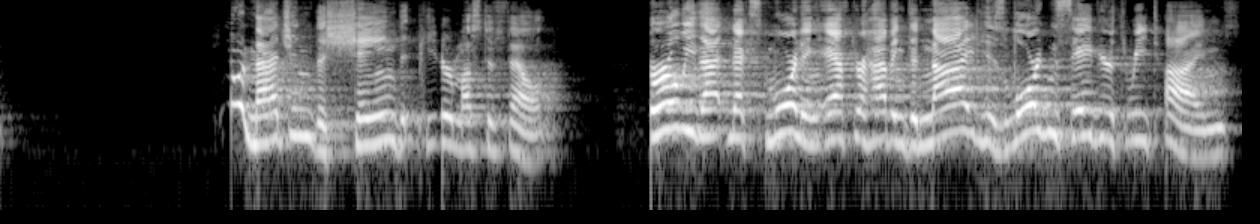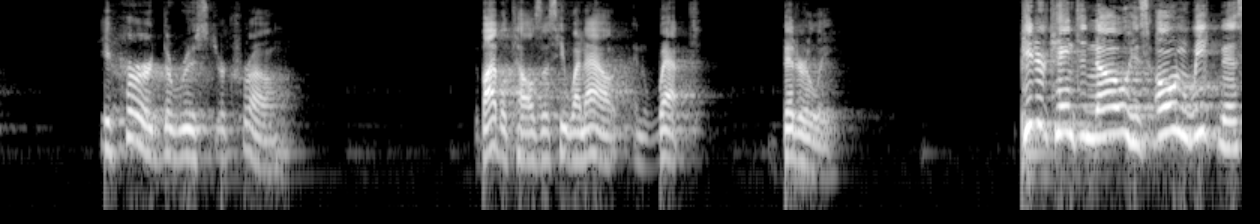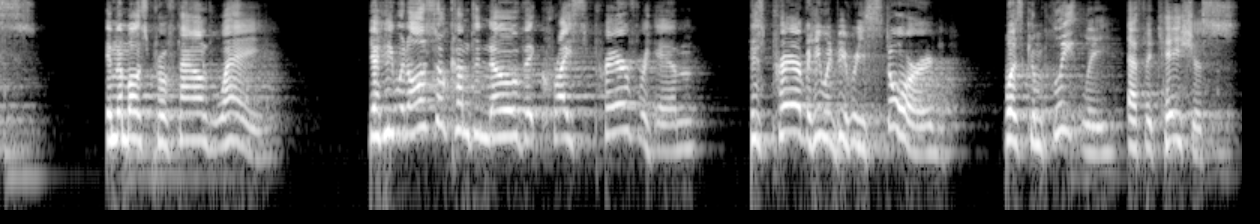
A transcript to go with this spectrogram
Can you imagine the shame that Peter must have felt early that next morning after having denied his Lord and Savior three times? He heard the rooster crow. The Bible tells us he went out and wept bitterly. Peter came to know his own weakness in the most profound way. Yet he would also come to know that Christ's prayer for him, his prayer that he would be restored, was completely efficacious.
